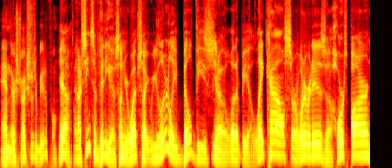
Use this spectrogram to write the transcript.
and their structures are beautiful. Yeah, and I've seen some videos on your website where you literally build these, you know, whether it be a lake house or whatever it is, a horse barn.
